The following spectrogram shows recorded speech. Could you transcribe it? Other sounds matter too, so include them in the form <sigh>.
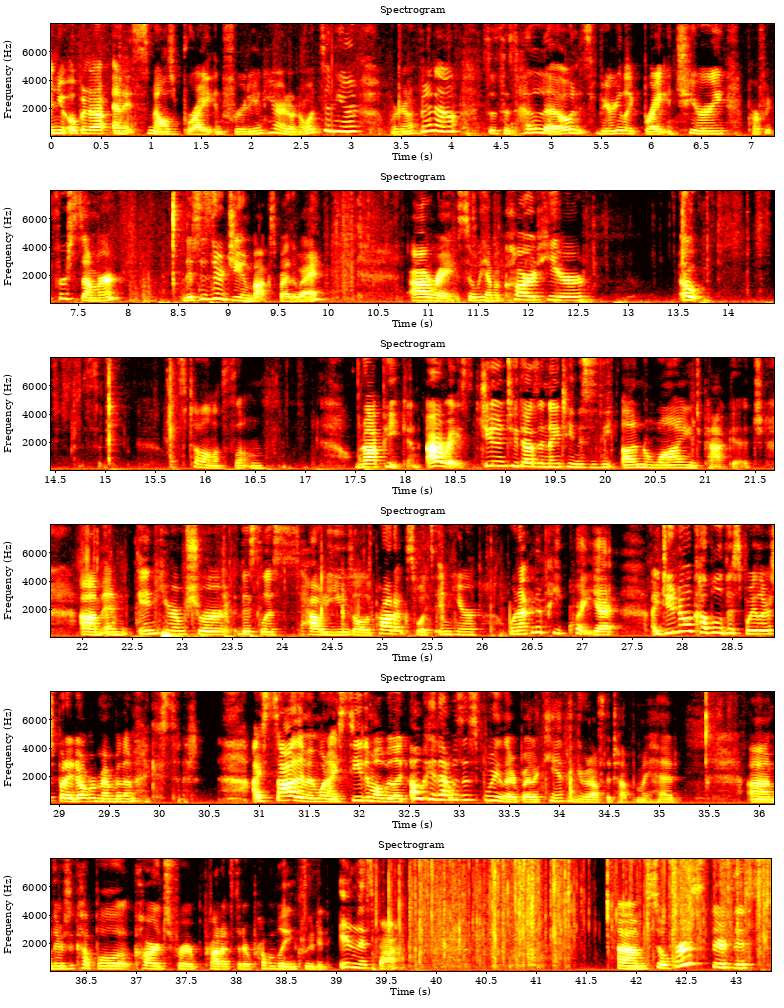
and you open it up and it smells bright and fruity in here. I don't know what's in here. We're gonna find out. So it says hello and it's very like bright and cheery, perfect for summer. This is their June box, by the way. All right, so we have a card here. Oh, it's telling us something. I'm not peeking. All right, June 2019, this is the Unwind package. Um, and in here, I'm sure this lists how to use all the products, what's in here. We're not gonna peek quite yet. I do know a couple of the spoilers, but I don't remember them, <laughs> like I said. I saw them, and when I see them, I'll be like, okay, that was a spoiler, but I can't think of it off the top of my head. Um, there's a couple cards for products that are probably included in this box. Um, so first, there's this,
